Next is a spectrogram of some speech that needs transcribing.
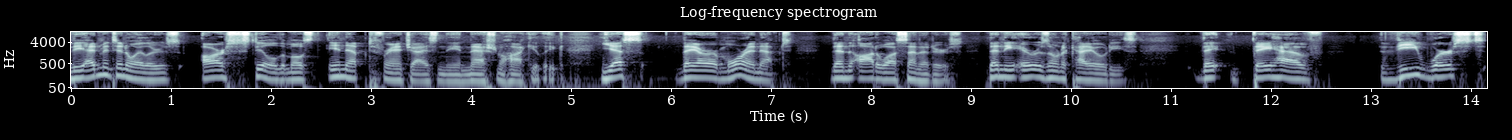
The Edmonton Oilers are still the most inept franchise in the National Hockey League. Yes, they are more inept than the Ottawa Senators, than the Arizona Coyotes. They they have the worst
